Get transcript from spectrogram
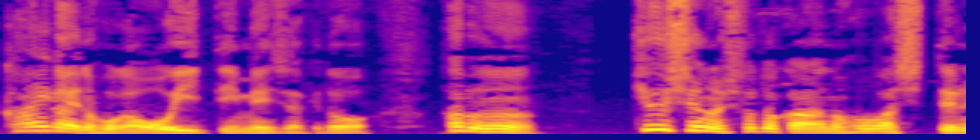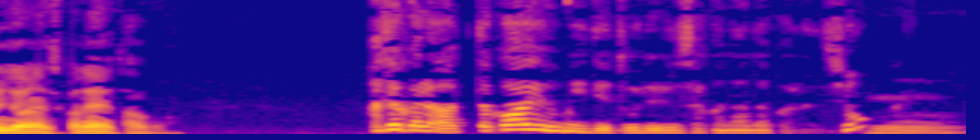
海外の方が多いってイメージだけど、多分、九州の人とかの方は知ってるんじゃないですかね、多分。あ、だからあったかい海で取れる魚だからでしょ？うん。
